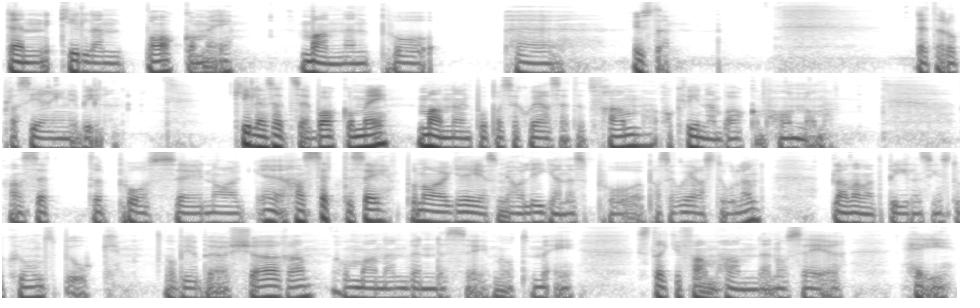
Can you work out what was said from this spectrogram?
Den killen bakom mig, mannen på... Eh, just det. Detta är då placeringen i bilen. Killen sätter sig bakom mig, mannen på passagerarsätet fram och kvinnan bakom honom. Han sätter sätter på sig några, eh, han sätter sig på några grejer som jag har liggandes på passagerarstolen. Bland annat bilens instruktionsbok. Och vi börjar köra och mannen vänder sig mot mig, sträcker fram handen och säger Hej,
